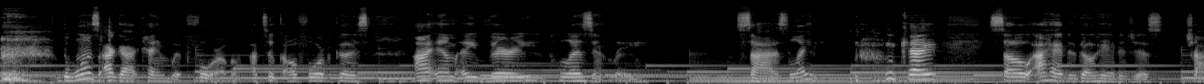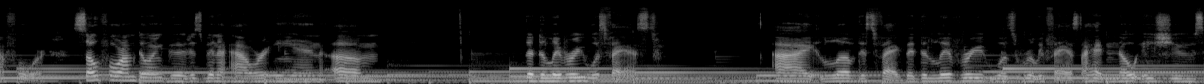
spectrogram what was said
the ones I got came with four of them. I took all four because I am a very pleasantly sized lady. okay. So I had to go ahead and just try four. So far, I'm doing good. It's been an hour in. Um, the delivery was fast. I love this fact. The delivery was really fast. I had no issues.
